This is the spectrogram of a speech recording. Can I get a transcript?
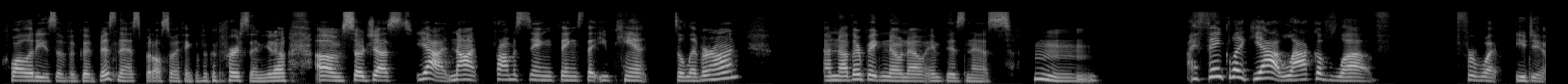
qualities of a good business but also i think of a good person you know? Um so just yeah not promising things that you can't deliver on. Another big no-no in business. Hmm. I think like yeah lack of love for what you do.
